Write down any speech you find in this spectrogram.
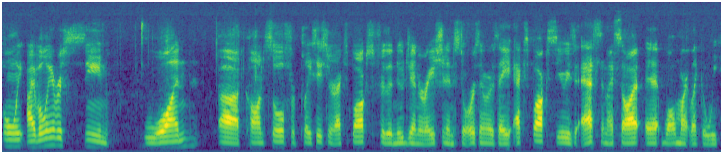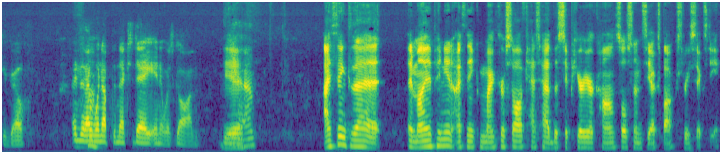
only I've only ever seen one uh, console for PlayStation or Xbox for the new generation in stores, and it was a Xbox Series S, and I saw it at Walmart like a week ago. And then I went up the next day, and it was gone. yeah. I think that, in my opinion, I think Microsoft has had the superior console since the Xbox 360.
